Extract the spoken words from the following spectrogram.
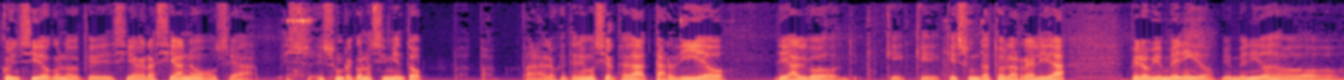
coincido con lo que decía Graciano, o sea, es, es un reconocimiento pa, para los que tenemos cierta edad, tardío de algo que, que, que es un dato de la realidad, pero bienvenido, bienvenido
